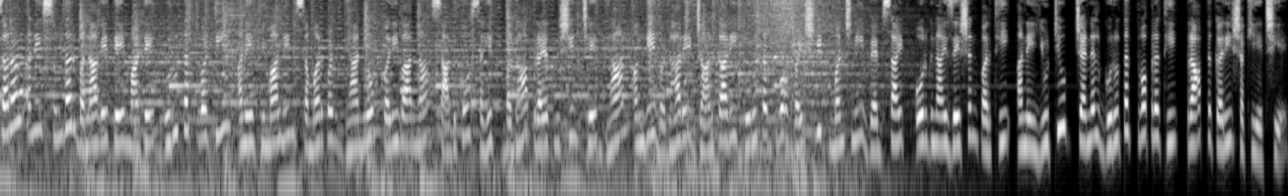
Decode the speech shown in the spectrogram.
સરળ અને સુંદર બનાવે તે માટે ગુરુતત્વ ટીમ અને હિમાલયન સમર્પણ ધ્યાનયોગ પરિવારના સાધકો સહિત બધા પ્રયત્નશીલ છે. ધ્યાન અંગે વધારે જાણકારી ગુરુતત્વ વૈશ્વિક મંચની વેબસાઇટ ઓર્ગેનાઇઝેશન પરથી અને યુટ્યુબ ચેનલ ગુરુતત્વ પરથી પ્રાપ્ત કરી શકીએ છીએ.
